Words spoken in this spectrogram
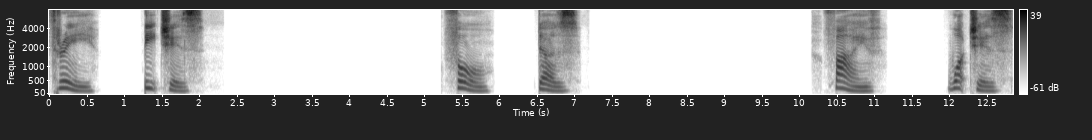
3. Beaches. 4. Does. 5. Watches.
